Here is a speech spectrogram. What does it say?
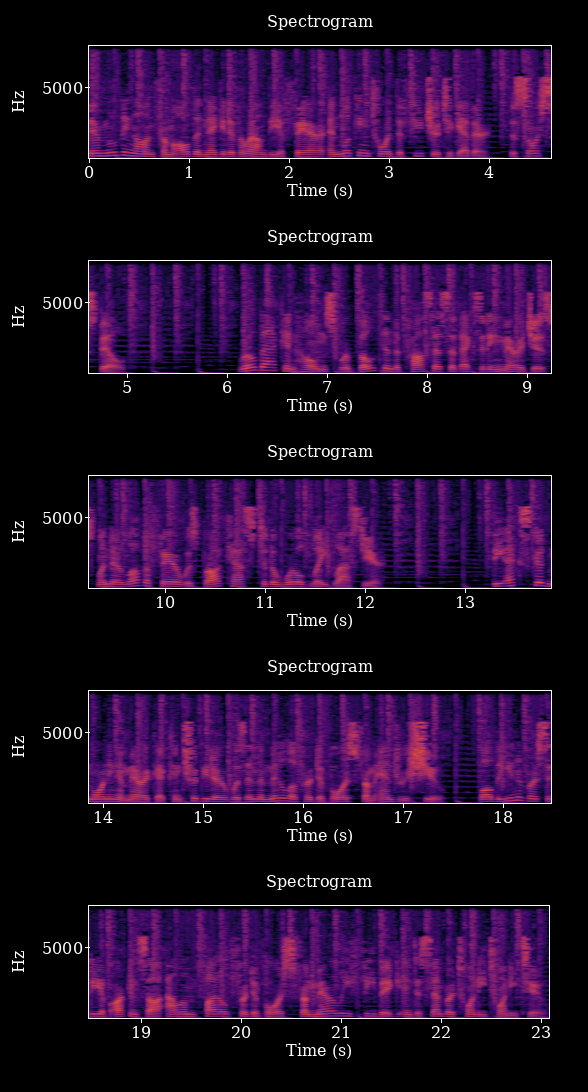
They're moving on from all the negative around the affair and looking toward the future together, the source spilled. Robach and Holmes were both in the process of exiting marriages when their love affair was broadcast to the world late last year. The ex-Good Morning America contributor was in the middle of her divorce from Andrew Shue, while the University of Arkansas alum filed for divorce from Marilee Fiebig in December 2022.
